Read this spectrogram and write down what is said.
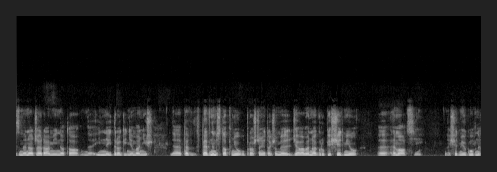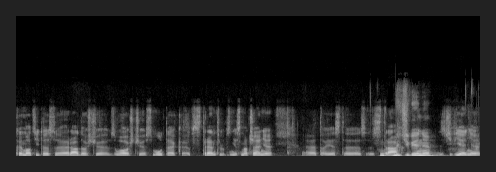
z menadżerami, no to innej drogi nie ma niż w pewnym stopniu uproszczenie. Także my działamy na grupie siedmiu emocji siedmiu głównych emocji to jest e, radość, e, złość, e, smutek, wstręt lub zniesmaczenie, to jest strach, zdziwienie, zdziwienie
